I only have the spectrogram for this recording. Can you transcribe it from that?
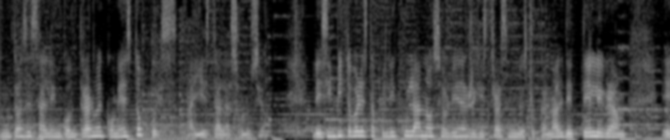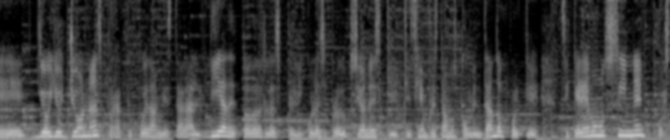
Entonces al encontrarme con esto, pues ahí está la solución. Les invito a ver esta película, no se olviden registrarse en nuestro canal de Telegram eh, Yoyo Jonas para que puedan estar al día de todas las películas y producciones que, siempre estamos comentando porque si queremos cine, pues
